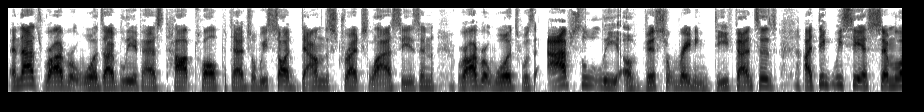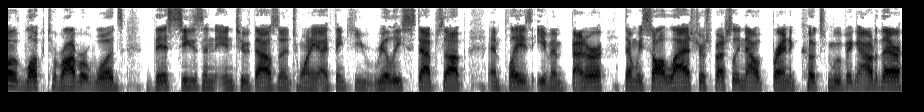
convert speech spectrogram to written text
and that's Robert Woods. I believe has top 12 potential. We saw down the stretch last season, Robert Woods was absolutely eviscerating defenses. I think we see a similar look to Robert Woods this season in 2020. I think he really steps up and plays even better than we saw last year, especially now with Brandin Cooks moving out of there,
